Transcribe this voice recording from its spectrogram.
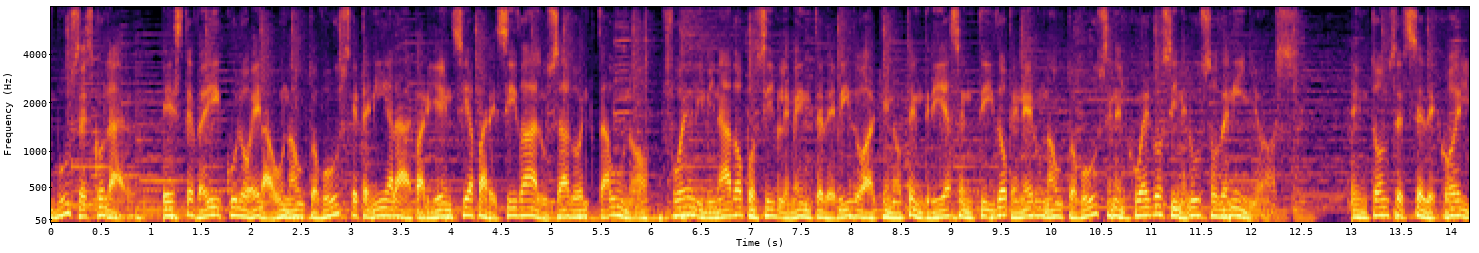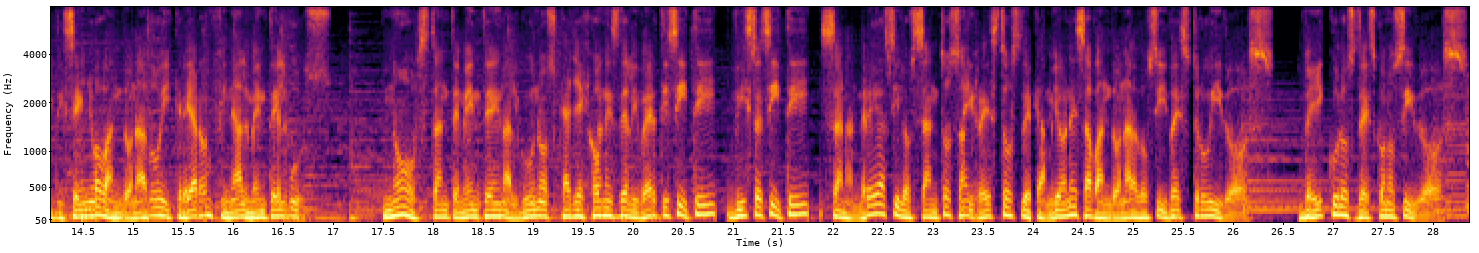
Bus escolar. Este vehículo era un autobús que tenía la apariencia parecida al usado en CTA 1, fue eliminado posiblemente debido a que no tendría sentido tener un autobús en el juego sin el uso de niños. Entonces se dejó el diseño abandonado y crearon finalmente el bus. No obstantemente en algunos callejones de Liberty City, Vice City, San Andreas y Los Santos hay restos de camiones abandonados y destruidos. Vehículos desconocidos.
